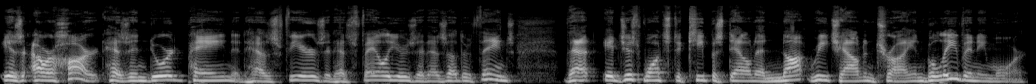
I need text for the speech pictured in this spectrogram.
is our heart has endured pain, it has fears, it has failures, it has other things that it just wants to keep us down and not reach out and try and believe anymore.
